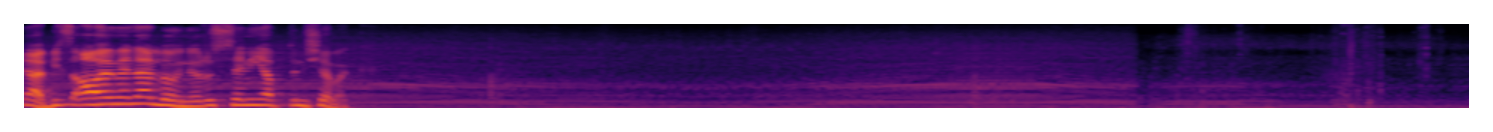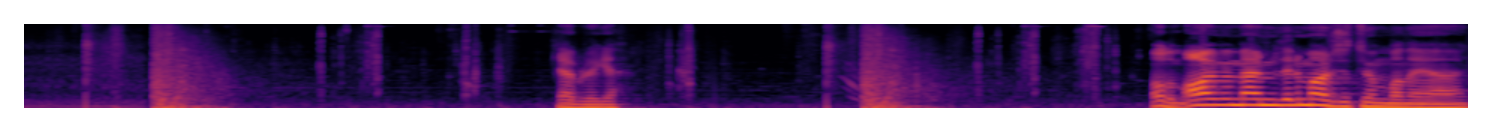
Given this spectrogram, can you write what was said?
Ya biz AVM'lerle oynuyoruz. Senin yaptığın işe bak. Gel buraya gel. Oğlum AVM mermilerimi harcatıyorsun bana ya.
